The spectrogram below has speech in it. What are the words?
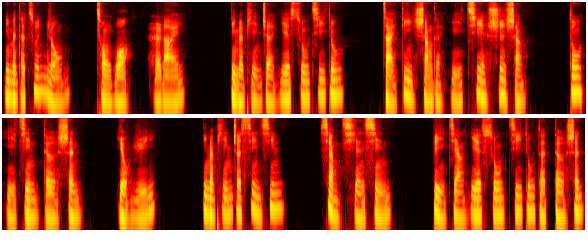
你们的尊荣从我而来，你们凭着耶稣基督在地上的一切事上，都已经得胜有余。你们凭着信心向前行，必将耶稣基督的得胜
